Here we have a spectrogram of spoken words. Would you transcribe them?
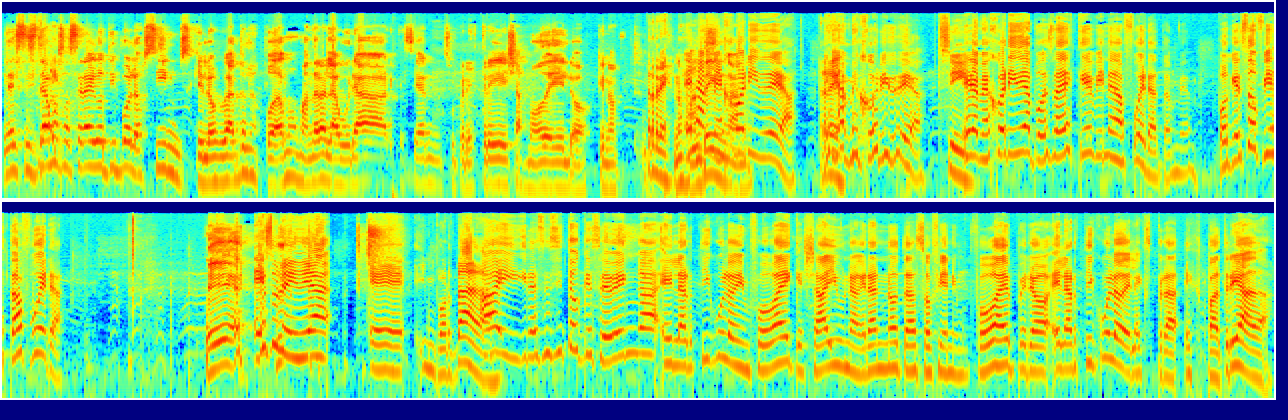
necesitamos hacer algo tipo los Sims, que los gatos los podamos mandar a laburar, que sean superestrellas, modelos, que no, Re. nos es la mejor idea. Re. Es la mejor idea. Sí. Es la mejor idea porque, ¿sabes qué? Viene de afuera también. Porque Sofía está afuera. Eh, Es una idea eh, importada. Ay, necesito que se venga el artículo de Infobae, que ya hay una gran nota, Sofía, en Infobae, pero el artículo de la expra- expatriada.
